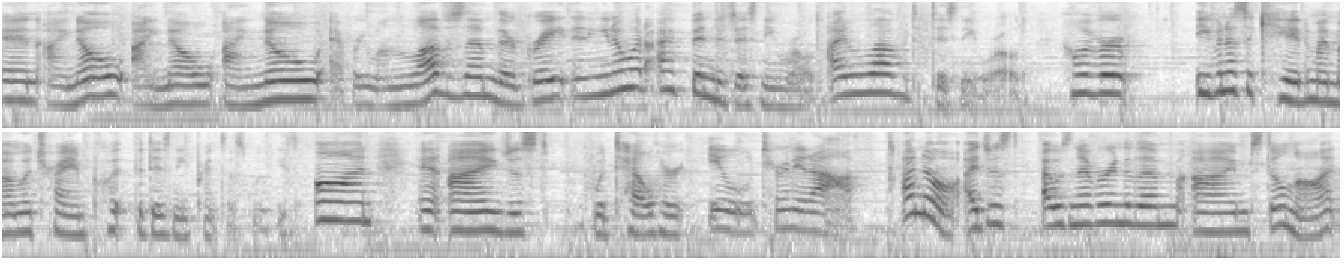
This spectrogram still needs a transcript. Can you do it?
And I know, I know, I know everyone loves them, they're great, and you know what? I've been to Disney World. I loved Disney World. However, even as a kid, my mom would try and put the Disney princess movies on, and I just would tell her, ew, turn it off. I know, I just, I was never into them. I'm still not.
